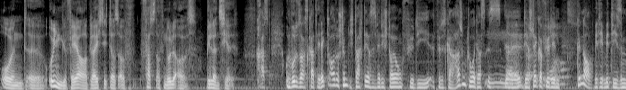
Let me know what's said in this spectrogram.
Und äh, ungefähr gleicht sich das auf fast auf Null aus, bilanziell. Krass. Und wo du sagst gerade Elektroauto, stimmt, ich dachte, das wäre die Steuerung für, die, für das Garagentor. Das ist Nein, äh, der Stecker für den. Genau, mit, dem, mit, diesem,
